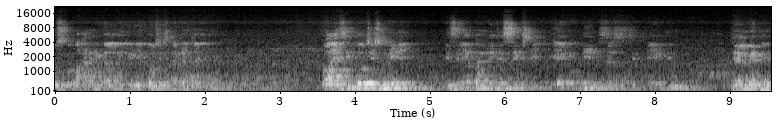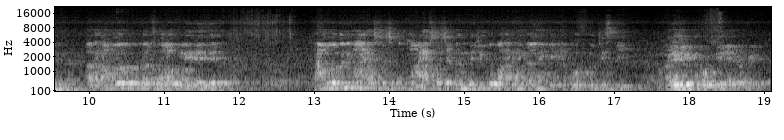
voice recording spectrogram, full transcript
उसको बाहर निकालने के लिए कोशिश करना चाहिए। तो ऐसी कोशिश हुई नहीं। इसलिए बंदी जी सिक्सटी एक दिन सिक्सटी एक दिन जेल में थे और हम लोग पूरा फॉलो ले रहे थे। हम लोगों ने महाराष्ट्र से महाराष्ट्र से बंदी जी को बाहर निकालने के लिए बहुत कोशिश की। हमारे जो वकील है एडवोकेट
